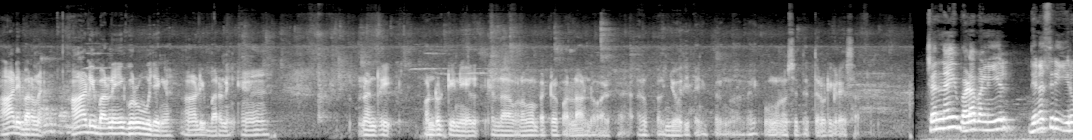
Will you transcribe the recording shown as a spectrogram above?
ஆடி பரணி. ஆடி பரணி குரு பூஜைங்க. ஆடி பரணி. ஆ. நன்றி. பண்டுட்டி நேர் எல்லா வளமும் பெற்று பல்லாண்டு வாழ்க. அருப்பெருஞ்சோதி தனிப்பெருங்கலை பூங்குணம் சித்த திருவடிகளே சார் சென்னை வடபழனியில் தினசரி இரு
